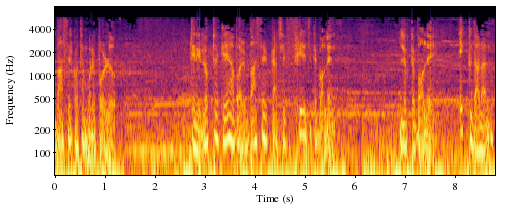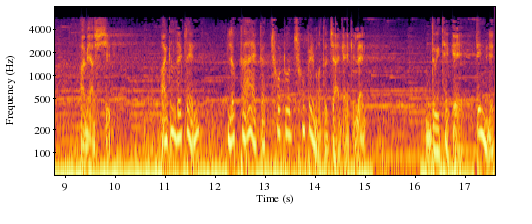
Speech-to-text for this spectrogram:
বাসের কথা মনে পড়ল। তিনি লোকটাকে আবার বাসের কাছে ফিরে যেতে বলেন। লোকটা বলে, একটু দাঁড়ান, আমি আসছি। আঙ্কেল দেখলেন লোকটা একটা ছোট ঝোপের মতো জায়গায় গেলেন। দুই থেকে তিন মিনিট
